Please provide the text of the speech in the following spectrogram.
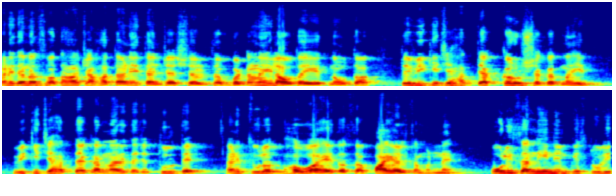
आणि त्यांना स्वतःच्या हाताने त्यांच्या शर्टचं बटणही लावता येत नव्हतं ते विकीची हत्या करूच शकत नाहीत. विकीची हत्या करणारे त्याचे चुलते आणि चुलत भाऊ आहेत असं पायलचं म्हणणं आहे. पोलिसांनी ही नेमकी स्टोरी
